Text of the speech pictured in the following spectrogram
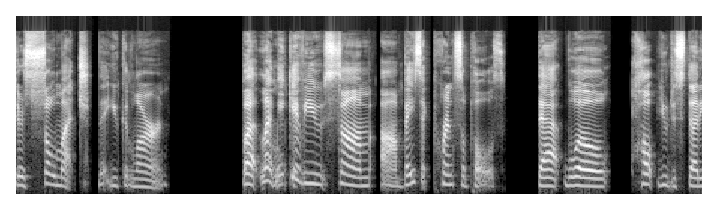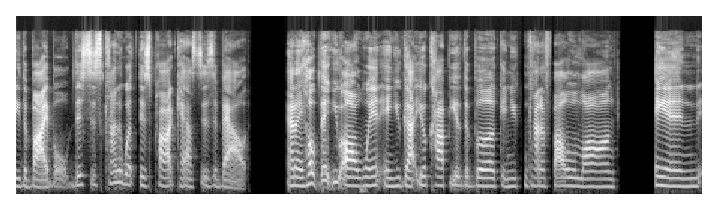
There's so much that you can learn. But let me give you some uh, basic principles that will help you to study the Bible. This is kind of what this podcast is about. And I hope that you all went and you got your copy of the book and you can kind of follow along and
